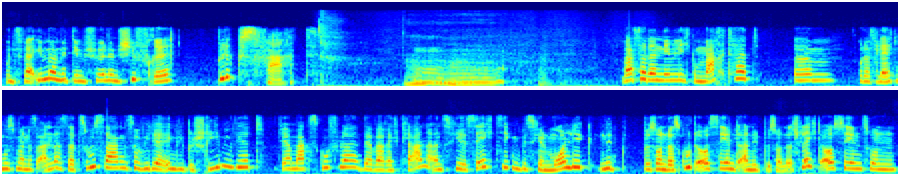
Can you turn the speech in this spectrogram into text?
Und zwar immer mit dem schönen Chiffre Glücksfahrt. Was er dann nämlich gemacht hat, ähm, oder vielleicht muss man das anders dazu sagen, so wie der irgendwie beschrieben wird, der Max Guffler, der war recht klein, 1,64, ein bisschen mollig, nicht besonders gut aussehend, auch nicht besonders schlecht aussehend, so ein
